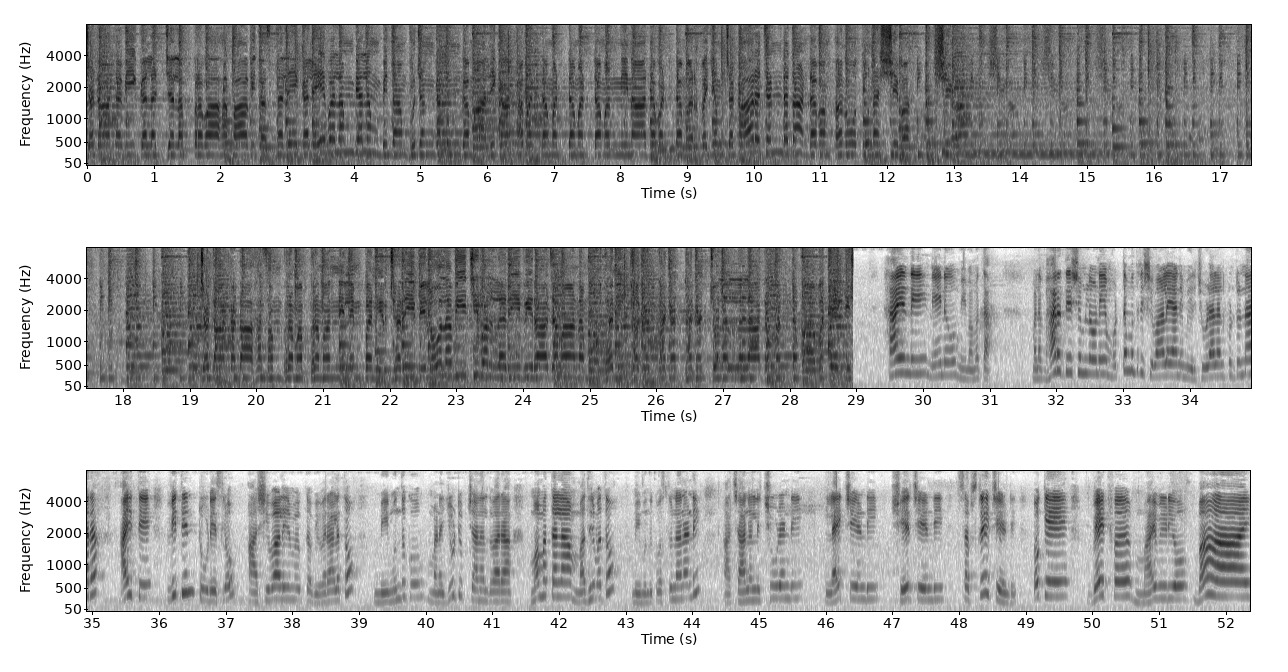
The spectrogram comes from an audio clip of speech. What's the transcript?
జటాటవీ గలజ్జల ప్రవాహ పావితస్థలే కలేవలంబ్యలంబితాం భుజంగ తుంగ మాలికాంతమడ్డమడ్డమడ్డమన్నినాదవడ్డమర్వయం చకార చండ తాండవం తనోతు న శివ. శివ. జటాకటాహ సంభ్రమ భ్రమ నిలింప నిర్ఝరీ విలోల వీచి వల్లరీ విరాజమాన మూర్ధని ధగ ధగ ధగ జ్వలల్లలాట పట్ట పావకే హాయ్ అండి నేను మీ మమత. మన భారతదేశంలోనే మొట్టమొదటి శివాలయాన్ని మీరు చూడాలనుకుంటున్నారా? అయితే విత్ ఇన్ టూ డేస్లో ఆ శివాలయం యొక్క వివరాలతో మీ ముందుకు మన యూట్యూబ్ ఛానల్ ద్వారా మమతల మధురిమతో మీ ముందుకు వస్తున్నానండి. ఆ ఛానల్ని చూడండి లైక్ చేయండి షేర్ చేయండి సబ్స్క్రైబ్ చేయండి. Okay wait for my video bye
